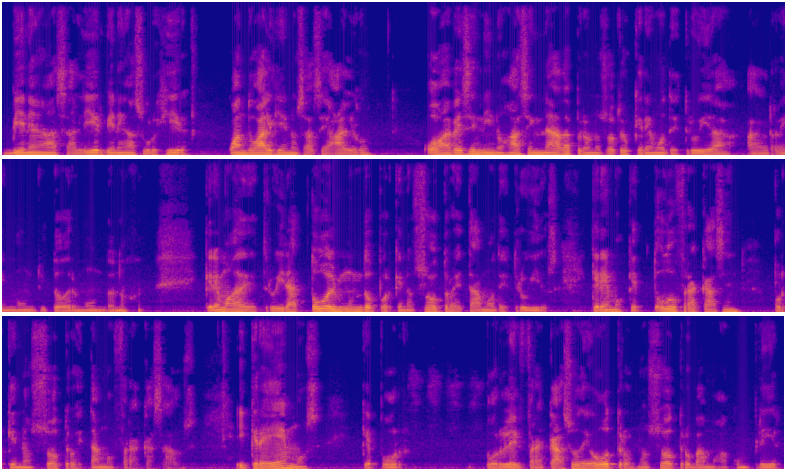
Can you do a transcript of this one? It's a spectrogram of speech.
vienen a salir, vienen a surgir cuando alguien nos hace algo, o a veces ni nos hacen nada, pero nosotros queremos destruir al Raimundo y todo el mundo, ¿no? Queremos destruir a todo el mundo porque nosotros estamos destruidos. Queremos que todos fracasen porque nosotros estamos fracasados. Y creemos que por por el fracaso de otros nosotros vamos a cumplir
